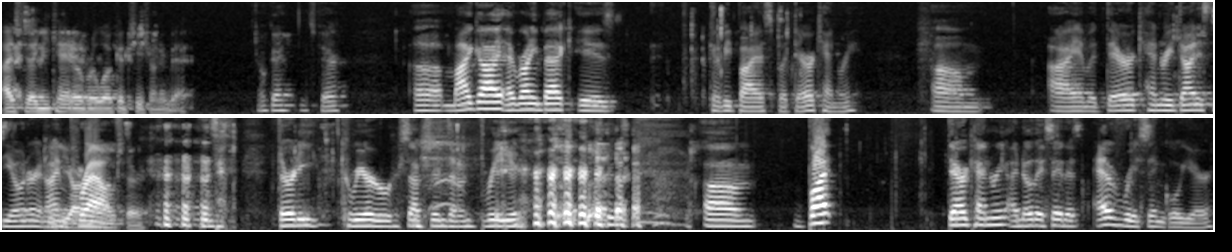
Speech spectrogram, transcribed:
I just feel like you can't overlook a Chiefs running back. Okay, that's fair. Uh, my guy at running back is gonna be biased, but Derrick Henry. Um, I am a Derrick Henry dynasty owner, and I'm PPR proud. monster. He's 30 career receptions in three years. um, but Derrick Henry, I know they say this every single year,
